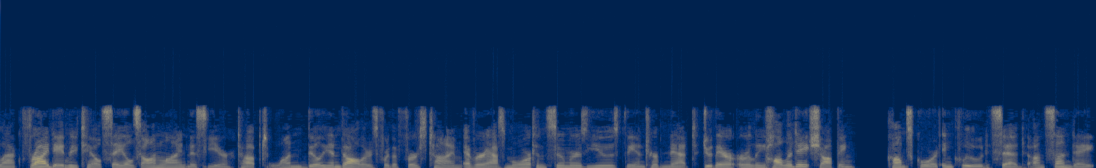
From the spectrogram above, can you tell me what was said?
Black Friday retail sales online this year topped $1 billion for the first time ever as more consumers used the internet to do their early holiday shopping, ComScore Include said on Sunday.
